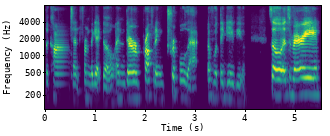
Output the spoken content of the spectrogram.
the content from the get-go. And they're profiting triple that of what they gave you. So it's very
